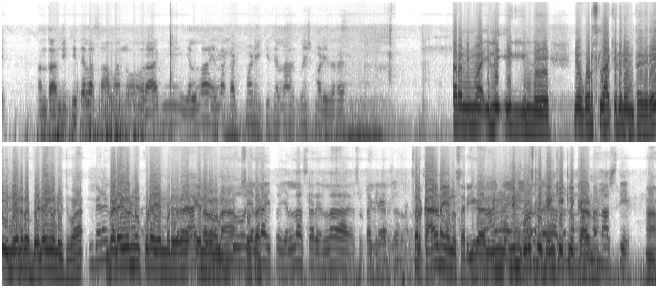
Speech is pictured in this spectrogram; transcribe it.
ಅಂತ. ಮಿಕ್ಕಿದ್ದೆಲ್ಲ ಸಾಮಾನು, ರಾಗಿ, ಎಲ್ಲ ಎಲ್ಲ ಕಟ್ ಮಾಡಿ ಇಕ್ಕಿದ್ದೆಲ್ಲ ವೇಸ್ಟ್ ಮಾಡಿದ್ದಾರೆ. ಸರ್ ನಿಮ್ಮ ಇಲ್ಲಿ ಈಗ ಇಲ್ಲಿ ನೀವು ಗುಡಿಸ್ಲಾಕಿದಿರಿ ಅಂತ ಇದೀರಿ ಇಲ್ಲಿ ಏನಾರ ಬೆಳೆಗಳಿದ್ವಾ? ಬೆಳೆಗಳು- ಬೆಳೆಗಳನ್ನು ಕೂಡ ಏನ್ ಮಾಡಿದಾರೆ? ಏನಾರ ಎಲ್ಲ ಇತ್ತು ಎಲ್ಲ ಸರ್ ಎಲ್ಲ ಸುಟ್ಟಾಕಿದ್ದಾರೆ ಸರ್ ಅವರು. ಸರ್ ಕಾರಣ ಏನು ಸರ್? ಈಗ ನಿಮ್ ನಿಮ್ ಗುಡಿಸ್ಲಿಕ್ಕೆ ಬೆಂಕಿ ಇಕ್ಲಿಕ್ಕೆ ಕಾರಣ. ನಮ್ಮಪ್ಪನ ಆಸ್ತಿ. ಹಾ.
